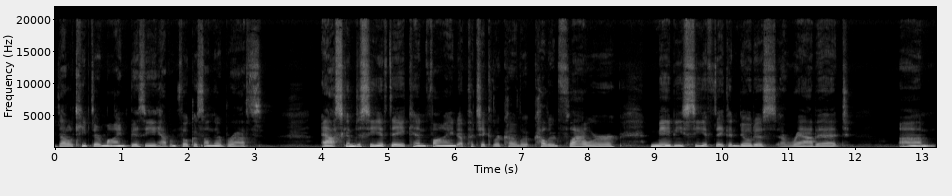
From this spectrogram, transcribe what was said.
That'll keep their mind busy, have them focus on their breaths. Ask them to see if they can find a particular color, colored flower, maybe see if they can notice a rabbit, um,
